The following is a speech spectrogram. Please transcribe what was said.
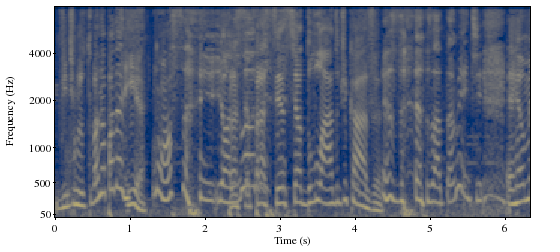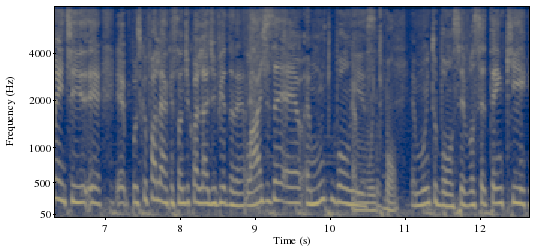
20 minutos tu vai na padaria. Nossa, e olha. Pra, pra ser assim, do lado de casa. Ex exatamente. É realmente, é, é, por isso que eu falei, a questão de qualidade de vida, né? Lages é, é, é muito bom é isso. É muito bom. É muito bom. Se você tem que.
